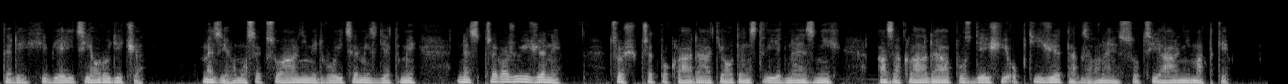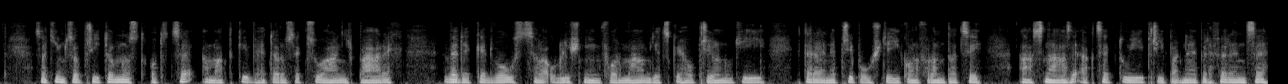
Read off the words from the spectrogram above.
tedy chybějícího rodiče. Mezi homosexuálními dvojicemi s dětmi dnes převažují ženy, což předpokládá těhotenství jedné z nich a zakládá pozdější obtíže tzv. sociální matky. Zatímco přítomnost otce a matky v heterosexuálních párech vede ke dvou zcela odlišným formám dětského přilnutí, které nepřipouštějí konfrontaci a snáze akceptují případné preference,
